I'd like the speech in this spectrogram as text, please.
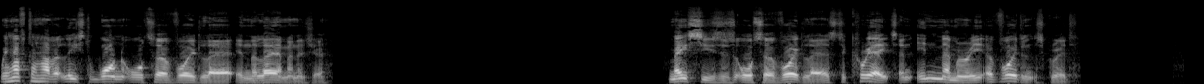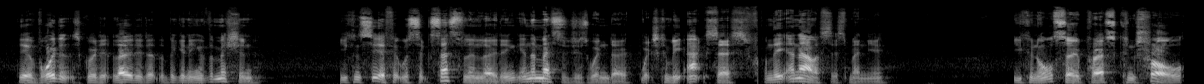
we have to have at least one auto-avoid layer in the layer manager. Mace uses auto-avoid layers to create an in-memory avoidance grid. The avoidance grid it loaded at the beginning of the mission. You can see if it was successful in loading in the Messages window, which can be accessed from the Analysis menu. You can also press Ctrl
